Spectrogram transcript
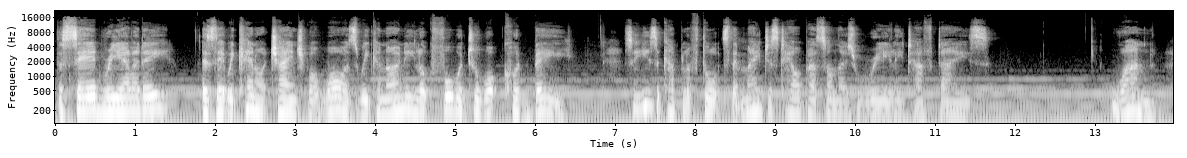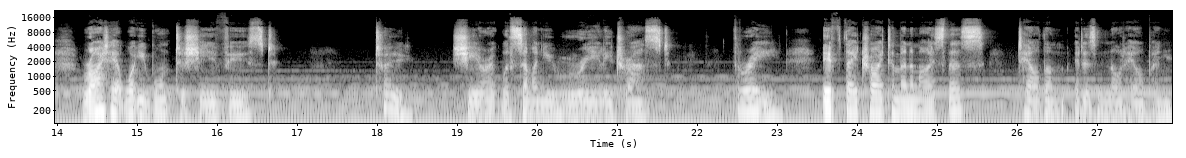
The sad reality is that we cannot change what was, we can only look forward to what could be. So, here's a couple of thoughts that may just help us on those really tough days. One, write out what you want to share first. Two, Share it with someone you really trust. 3. If they try to minimize this, tell them it is not helping.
